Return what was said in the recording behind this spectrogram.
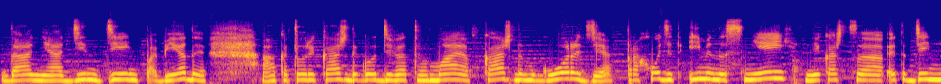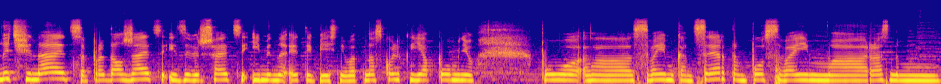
да, ни один день Победы, а, который каждый год 9 мая в каждом городе проходит именно с ней. Мне кажется, этот день начинается, продолжается и завершается именно этой песней. Вот насколько я помню по э, своим концертам, по своим э, разным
